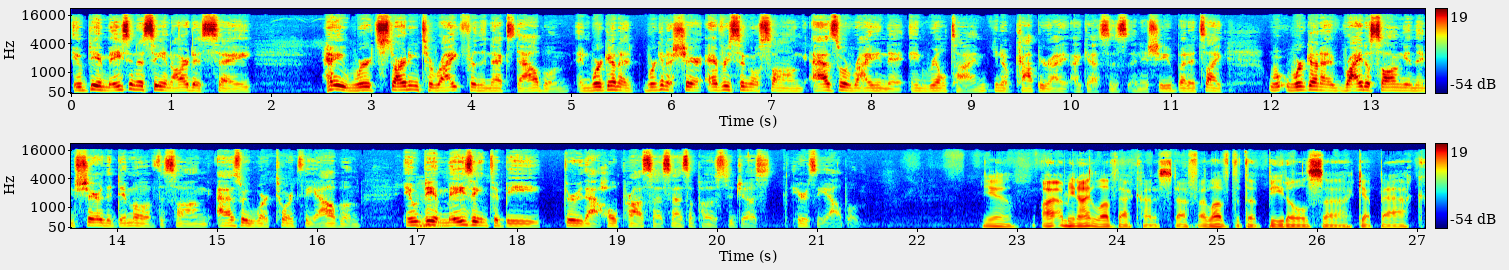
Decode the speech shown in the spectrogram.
it would be amazing to see an artist say, hey we're starting to write for the next album and we're gonna we're gonna share every single song as we're writing it in real time you know copyright i guess is an issue but it's like we're gonna write a song and then share the demo of the song as we work towards the album it would mm. be hmm. amazing to be through that whole process as opposed to just here's the album yeah, I, I, mean, I love that kind of stuff. I love the, the Beatles uh, Get Back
